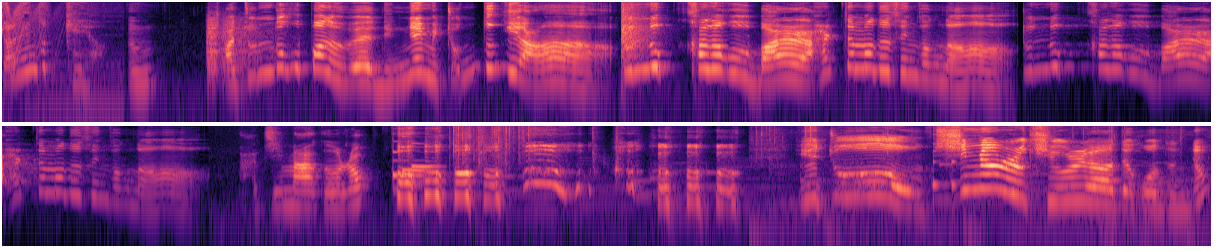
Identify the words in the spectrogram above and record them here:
쫀득해요. 응? 아 쫀득 오빠는 왜 닉네임이 쫀득이야? 쫀득하다고 말할 때마다 생각나. 쫀득하다고 말할 때마다 생각나. 마지막으로 이게 좀 심혈을 기울여야 되거든요.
